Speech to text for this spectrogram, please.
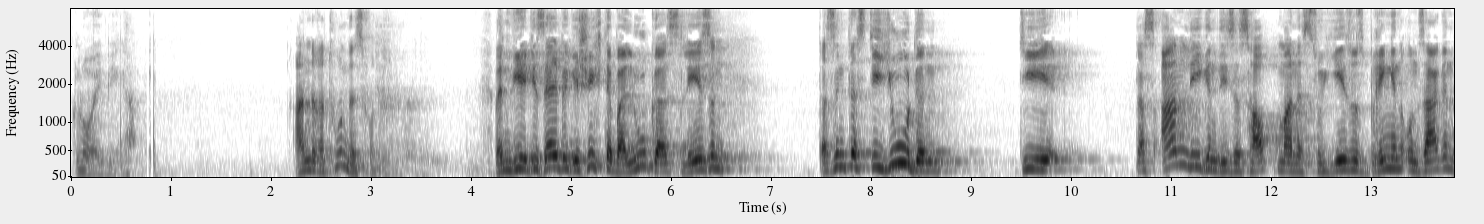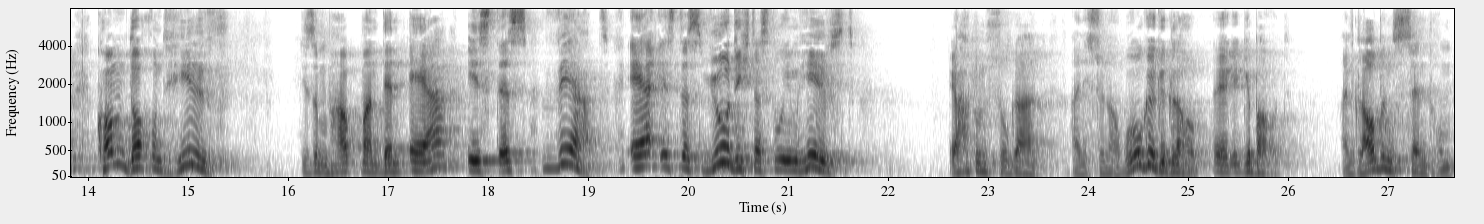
Gläubiger. Andere tun das von ihm. Wenn wir dieselbe Geschichte bei Lukas lesen, da sind das die Juden, die das Anliegen dieses Hauptmannes zu Jesus bringen und sagen, komm doch und hilf diesem Hauptmann, denn er ist es wert. Er ist es würdig, dass du ihm hilfst. Er hat uns sogar eine Synagoge geglaubt, äh, gebaut, ein Glaubenszentrum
